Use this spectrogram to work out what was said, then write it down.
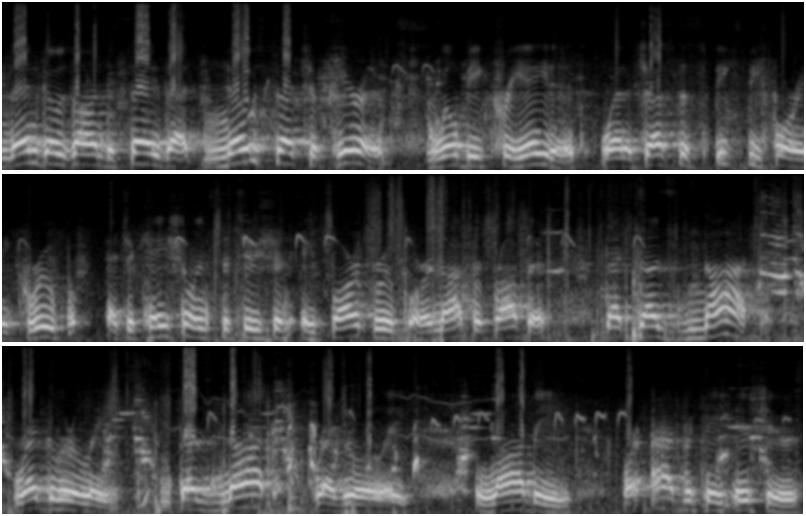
and then goes on to say that no such appearance will be created when a justice speaks before a group, educational institution, a bar group, or a not-for-profit that does not regularly, does not regularly lobby or advocate issues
